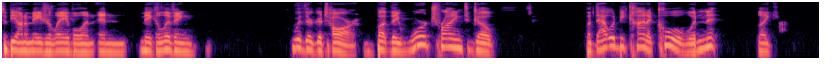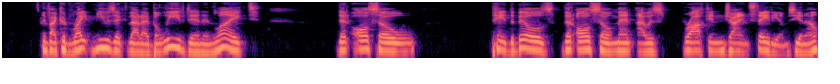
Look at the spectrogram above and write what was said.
to be on a major label and, and make a living with their guitar, but they were trying to go, but that would be kind of cool, wouldn't it? Like, if I could write music that I believed in and liked, that also paid the bills, that also meant I was rocking giant stadiums, you know?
